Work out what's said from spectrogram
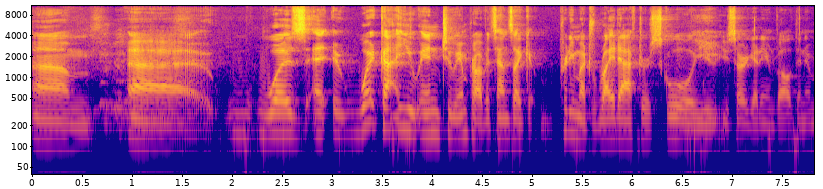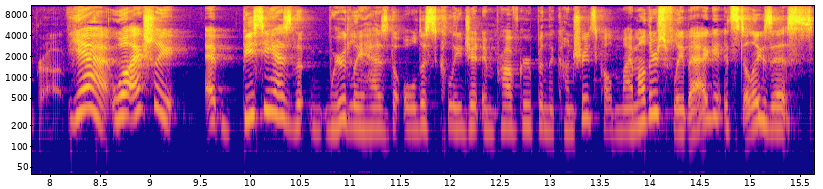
Um, uh, was uh, what got you into improv? It sounds like pretty much right after school you, you started getting involved in improv. Yeah, well, actually, BC has the weirdly has the oldest collegiate improv group in the country. It's called My Mother's Fleabag. It still exists.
